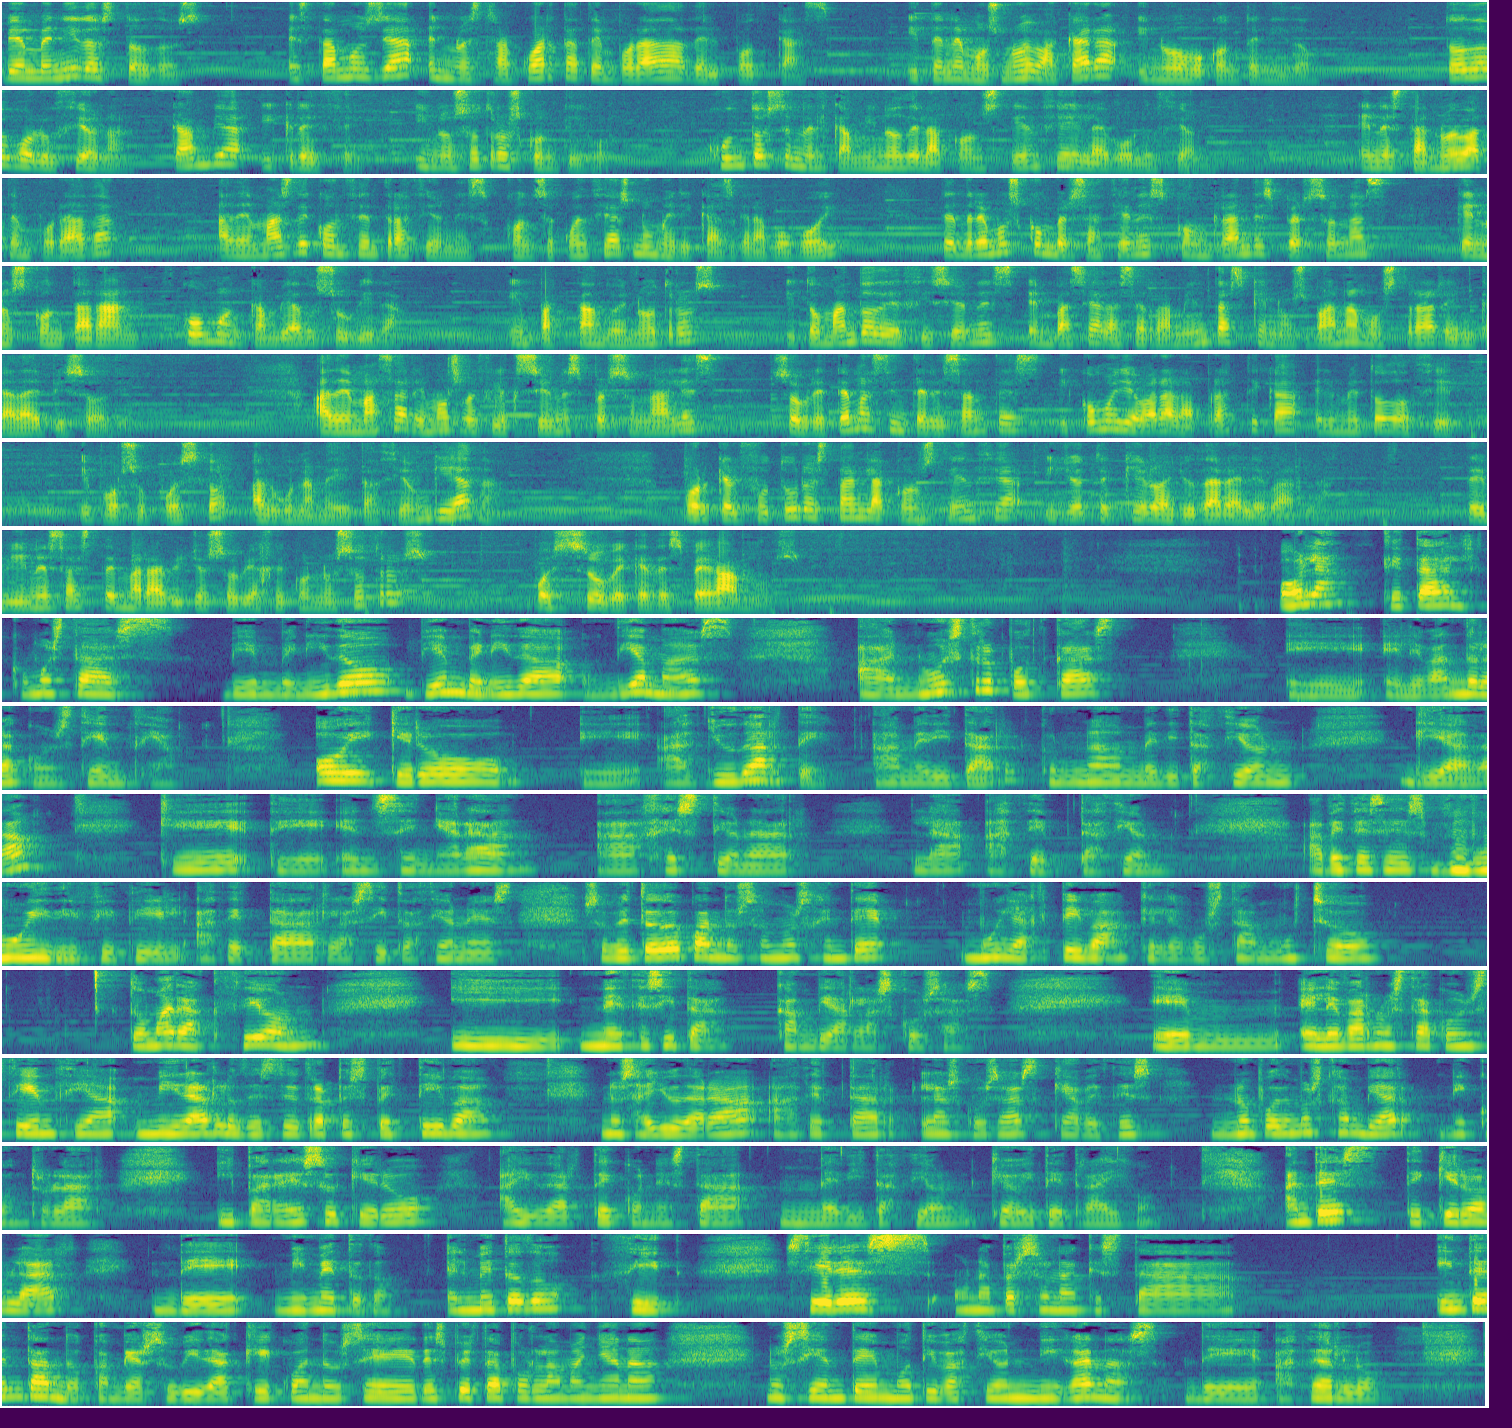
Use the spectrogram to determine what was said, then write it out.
Bienvenidos todos. Estamos ya en nuestra cuarta temporada del podcast y tenemos nueva cara y nuevo contenido. Todo evoluciona, cambia y crece, y nosotros contigo, juntos en el camino de la conciencia y la evolución. En esta nueva temporada, además de concentraciones, consecuencias numéricas Grabovoi, tendremos conversaciones con grandes personas que nos contarán cómo han cambiado su vida, impactando en otros y tomando decisiones en base a las herramientas que nos van a mostrar en cada episodio. Además haremos reflexiones personales sobre temas interesantes y cómo llevar a la práctica el método CID y por supuesto alguna meditación guiada. Porque el futuro está en la conciencia y yo te quiero ayudar a elevarla. ¿Te vienes a este maravilloso viaje con nosotros? Pues sube que despegamos. Hola, ¿qué tal? ¿Cómo estás? Bienvenido, bienvenida un día más a nuestro podcast eh, Elevando la Conciencia. Hoy quiero eh, ayudarte a meditar con una meditación guiada que te enseñará a gestionar la aceptación. A veces es muy difícil aceptar las situaciones, sobre todo cuando somos gente muy activa, que le gusta mucho tomar acción y necesita cambiar las cosas. Em, elevar nuestra conciencia, mirarlo desde otra perspectiva, nos ayudará a aceptar las cosas que a veces no podemos cambiar ni controlar. Y para eso quiero ayudarte con esta meditación que hoy te traigo. Antes te quiero hablar de mi método, el método CID. Si eres una persona que está intentando cambiar su vida, que cuando se despierta por la mañana no siente motivación ni ganas de hacerlo,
